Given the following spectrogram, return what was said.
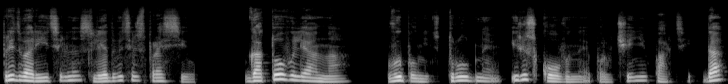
Предварительно следователь спросил, готова ли она выполнить трудное и рискованное поручение партии. Да?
